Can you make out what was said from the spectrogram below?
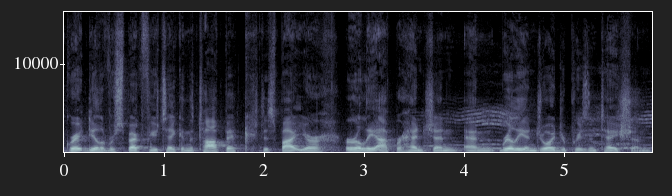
great deal of respect for you taking the topic, despite your early apprehension, and really enjoyed your presentation.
